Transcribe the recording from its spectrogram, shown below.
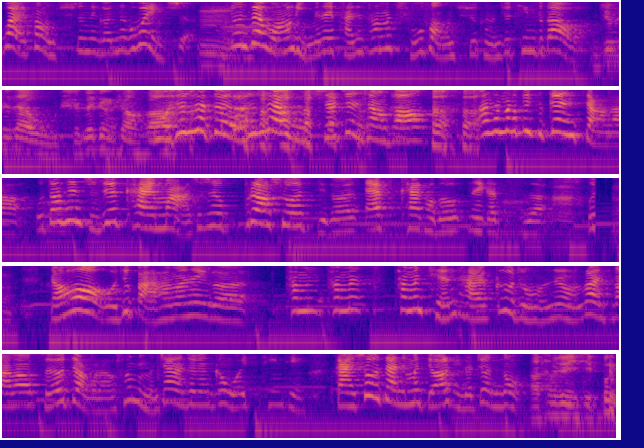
外放区的那个那个位置，嗯因为再往里面那排就是他们厨房区，可能就听不到了。你就是在舞池的正上方我，就是在对我就是在舞池的正上方，而且那个 beats 更响了。我当天直接开骂，就是不知道说几个 F 开头的那个词，我然后我就把他们那个他们他们他们前台各种那种乱七八糟所有叫过来，我说你们站在这边跟我一起听听，感受一下你们脚底的震动。然后他们就一起蹦。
